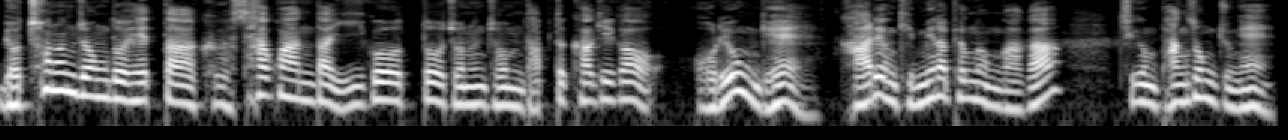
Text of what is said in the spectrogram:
몇천 원 정도 했다, 그 사과한다, 이것도 저는 좀 납득하기가 어려운 게, 가령 김민하 평론가가 지금 방송 중에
